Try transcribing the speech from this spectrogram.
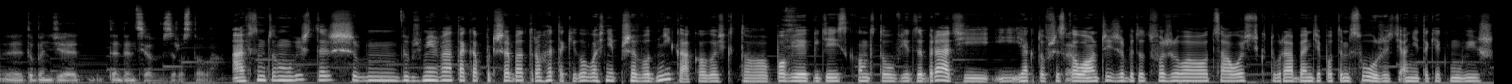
y, to będzie tendencja wzrostowa. A w tym, co mówisz, też mm, wybrzmiewa taka potrzeba trochę takiego właśnie przewodnika, kogoś, kto powie, gdzie i skąd tą wiedzę brać i, i jak to wszystko tak. łączyć, żeby to tworzyło całość, która będzie potem służyć, a nie tak jak mówisz,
